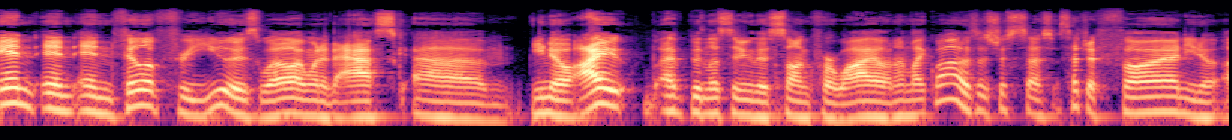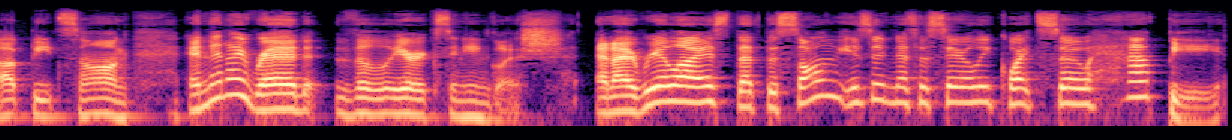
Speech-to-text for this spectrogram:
and and and Filip, for you as well, I wanted to ask. Um, you know, I I've been listening to this song for a while, and I'm like, wow, this is just such, such a fun, you know, upbeat song. And then I read the lyrics in English, and I realized that the song isn't necessarily quite so happy.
